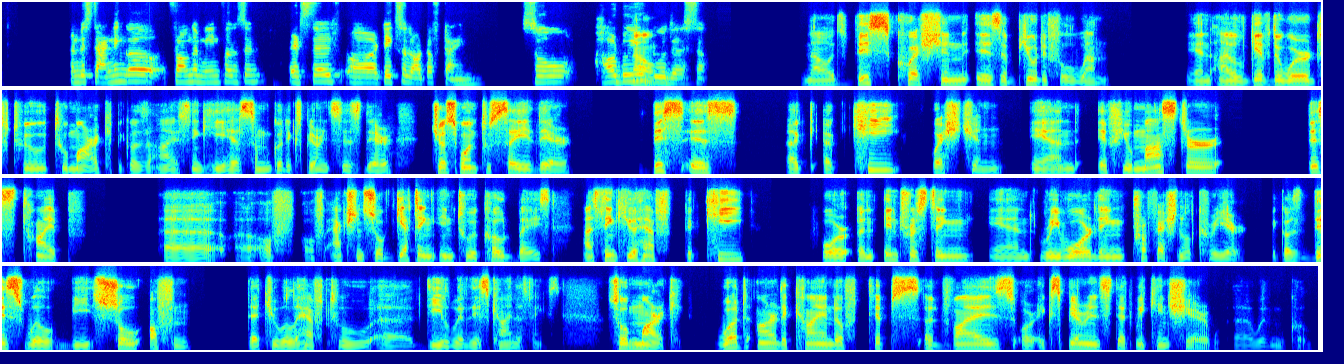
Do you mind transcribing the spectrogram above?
understanding uh, from the main function itself uh, takes a lot of time. So how do you now, do this? Now, this question is a beautiful one. And I'll give the word to, to Mark because I think he has some good experiences there. Just want to say there, this is a, a key question and if you master this type uh, of, of action, so getting into a code base, I think you have the key for an interesting and rewarding professional career, because this will be so often that you will have to uh, deal with this kind of things. So Mark, what are the kind of tips, advice, or experience that we can share uh, with Mukul?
